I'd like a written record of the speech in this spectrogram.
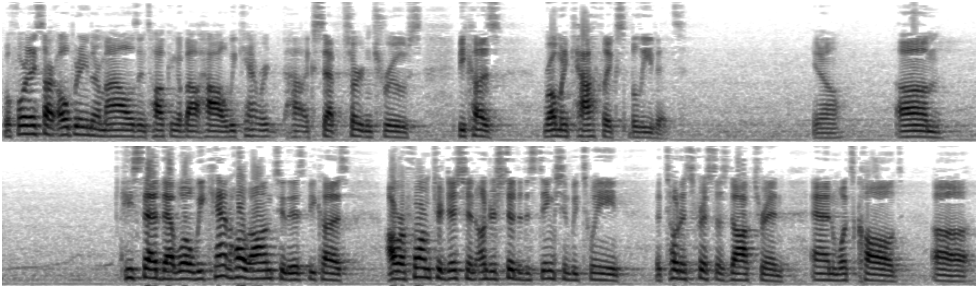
before they start opening their mouths and talking about how we can't re- how accept certain truths because Roman Catholics believe it. You know, um, he said that, well, we can't hold on to this because our Reformed tradition understood the distinction between the Totus Christus doctrine and what's called uh,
